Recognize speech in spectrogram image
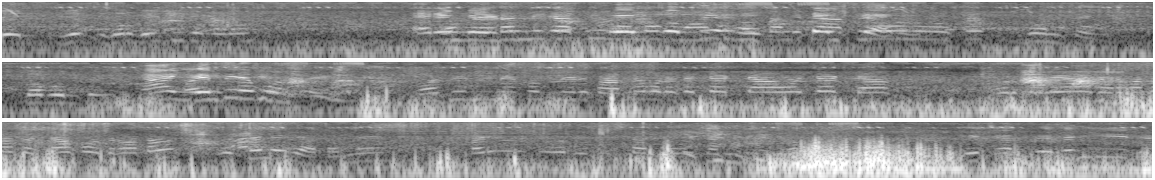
ये ये इधर गई थी क्या मैडम? अरे मैडम नहीं जाती वो लोग भी हॉस्पिटल से बोलते क्या बोलते हैं? हाँ ये भी बोलते और दिन मेरे को मेरे सामने बोला था चड्डा वो चड्डा। और मेरे यहाँ घर वाला गड्ढा खोद रहा था वो चले गया मैं खड़ी हुई थी वो देखी ये छत पे से नहीं ये जो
